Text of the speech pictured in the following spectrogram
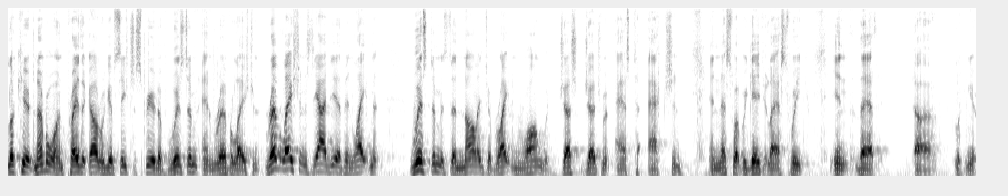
look here. Number one, pray that God will give us each a spirit of wisdom and revelation. Revelation is the idea of enlightenment. Wisdom is the knowledge of right and wrong with just judgment as to action. And that's what we gave you last week in that, uh, looking at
